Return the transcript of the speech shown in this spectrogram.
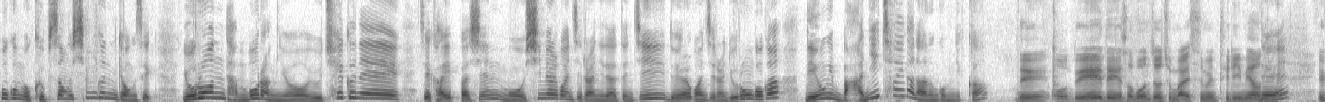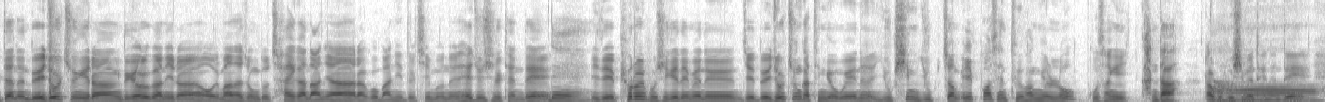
혹은 뭐 급성 심근경색 요런 담보랑요. 요 최근에 이제 가입하신 뭐 심혈관 질환이라든지 뇌혈관 질환 요런 거가 내용이 많이 차이가 나는 겁니까? 네, 어, 뇌에 대해서 먼저 좀 말씀을 드리면 네. 일단은 뇌졸중이랑 뇌혈관이랑 얼마나 정도 차이가 나냐라고 많이들 질문을 해주실 텐데 네. 이제 표를 보시게 되면은 이제 뇌졸중 같은 경우에는 66.1% 확률로 보상이 간다라고 보시면 되는데 아,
